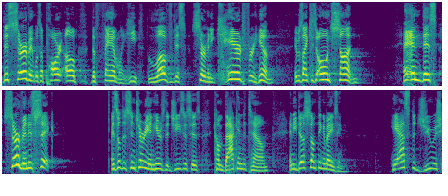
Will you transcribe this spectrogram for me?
this servant was a part of the family. He loved this servant, he cared for him. It was like his own son. And, and this servant is sick. And so the centurion hears that Jesus has come back into town, and he does something amazing. He asks the Jewish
